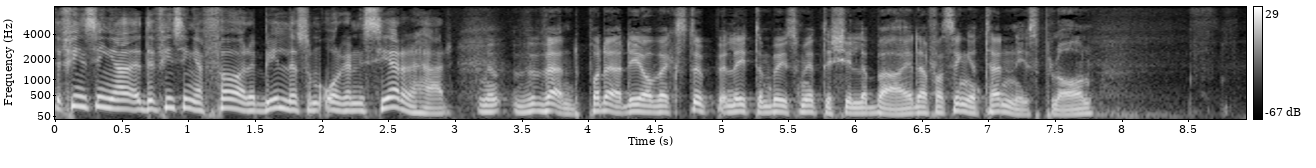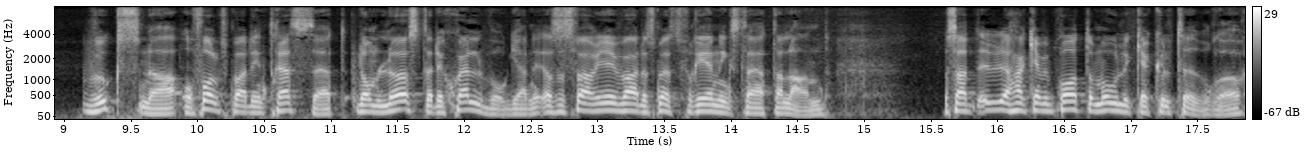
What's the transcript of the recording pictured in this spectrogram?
Det finns, inga, det finns inga förebilder som organiserar det här. Men vänd på det. Jag växte upp i en liten by som heter Killeberg. Där fanns ingen tennisplan. Vuxna och folk som hade intresset, de löste det självorganiserat. Alltså Sverige är ju världens mest föreningstäta land. Så att här kan vi prata om olika kulturer.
